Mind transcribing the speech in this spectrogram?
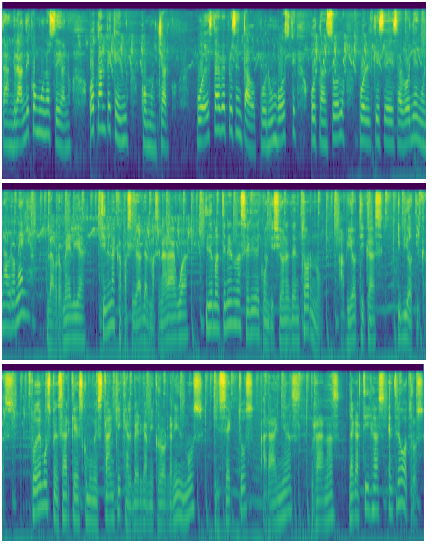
tan grande como un océano o tan pequeño como un charco puede estar representado por un bosque o tan solo por el que se desarrolla en una bromelia. La bromelia tiene la capacidad de almacenar agua y de mantener una serie de condiciones de entorno, abióticas y bióticas. Podemos pensar que es como un estanque que alberga microorganismos, insectos, arañas, ranas, lagartijas, entre otros,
